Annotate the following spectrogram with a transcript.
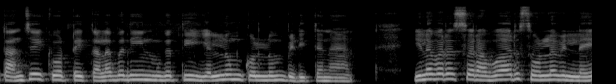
தஞ்சை கோட்டை தளபதியின் முகத்தில் எள்ளும் கொள்ளும் பிடித்தன. இளவரசர் அவ்வாறு சொல்லவில்லை.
